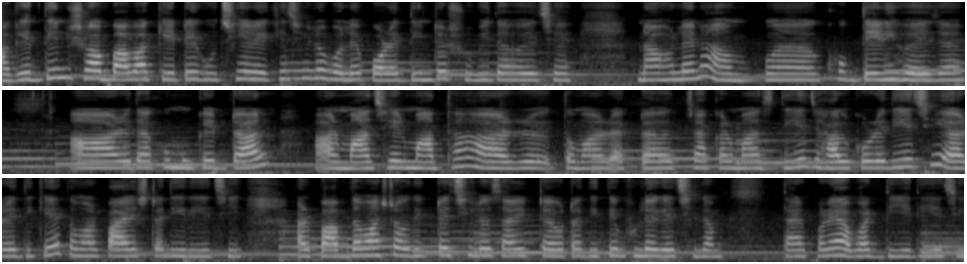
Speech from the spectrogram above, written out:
আগের দিন সব বাবা কেটে গুছিয়ে রেখেছিল বলে পরের দিনটা সুবিধা হয়েছে। না হলে না খুব দেরি হয়ে যায়। আর দেখো মুগের ডাল আর মাছের মাথা আর তোমার একটা চাকার মাছ দিয়ে ঝাল করে দিয়েছি আর এদিকে তোমার পায়েসটা দিয়ে দিয়েছি। আর পাবদা মাছটা ওদিকটায় ছিল সাইডটা ওটা দিতে ভুলে গেছিলাম। তারপরে আবার দিয়ে দিয়েছি।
